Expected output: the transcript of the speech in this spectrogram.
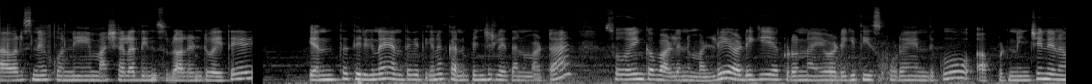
కావాల్సినవి కొన్ని మసాలా దినుసులు అలాంటివి అయితే ఎంత తిరిగినా ఎంత వెతికినా కనిపించలేదన్నమాట. సో ఇంకా వాళ్ళని మళ్ళీ అడిగి ఎక్కడ ఉన్నాయో అడిగి తీసుకోవడం ఎందుకు అప్పటి నుంచి నేను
